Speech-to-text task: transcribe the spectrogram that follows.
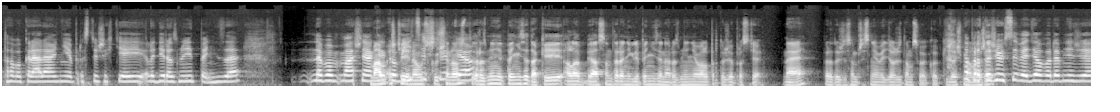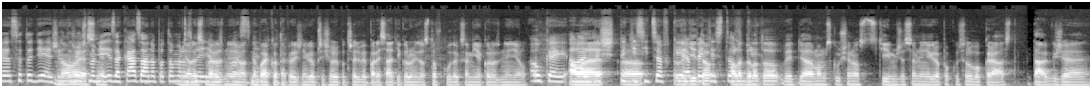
toho okrádání je prostě, že chtějí lidi rozměnit peníze. Nebo máš nějaké Mám jako ještě víc jinou zkušenost, ještě, rozměnit peníze taky, ale já jsem teda nikdy peníze nerozměňoval, protože prostě ne, protože jsem přesně věděl, že tam jsou jako kýle No, protože už si věděl ode mě, že se to děje, že, no, takže jsme měli i zakázáno potom měli rozměňovat. Jsme rozměňovat. Vlastně. Nebo jako tak, když někdo přišel, že potřebuje 50 koruny za stovku, tak jsem ji jako rozměnil. OK, ale, ale když ty eh, tisícovky a pětistovky. To, ale bylo to, já mám zkušenost s tím, že se mě někdo pokusil okrást, takže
